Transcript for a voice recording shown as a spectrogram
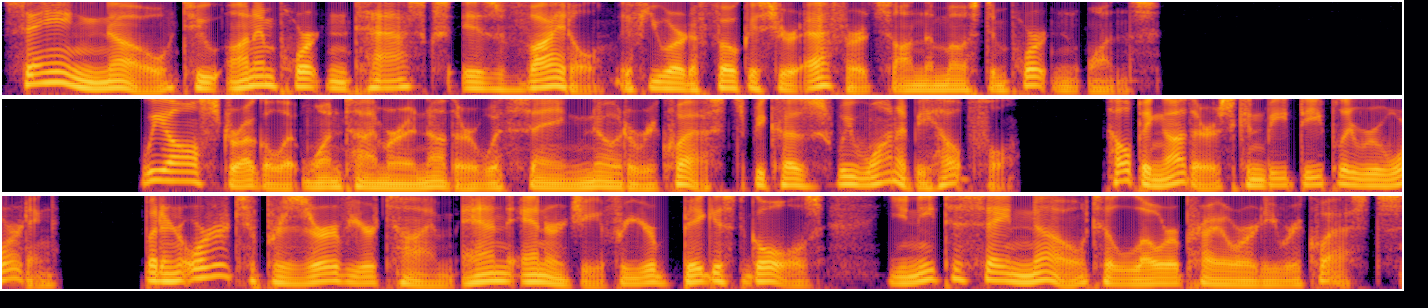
Saying no to unimportant tasks is vital if you are to focus your efforts on the most important ones. We all struggle at one time or another with saying no to requests because we want to be helpful. Helping others can be deeply rewarding. But in order to preserve your time and energy for your biggest goals, you need to say no to lower priority requests.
